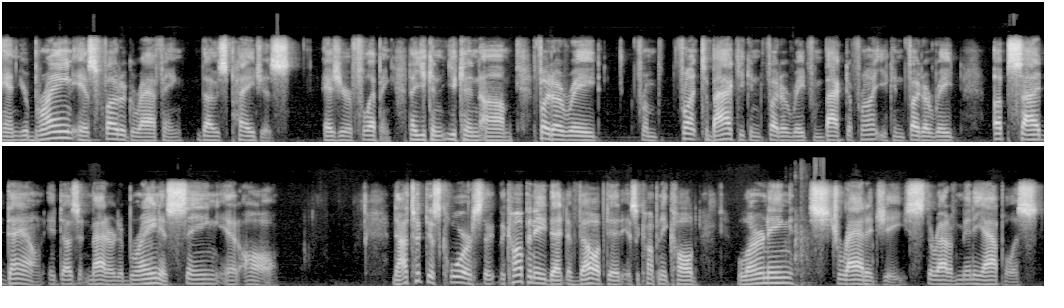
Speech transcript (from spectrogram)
And your brain is photographing those pages as you're flipping. Now you can you can um, photo read from front to back. You can photo read from back to front. You can photo read upside down. It doesn't matter. The brain is seeing it all. Now, I took this course. The, the company that developed it is a company called Learning Strategies. They're out of Minneapolis.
